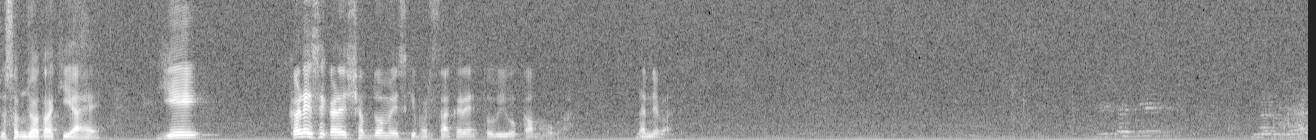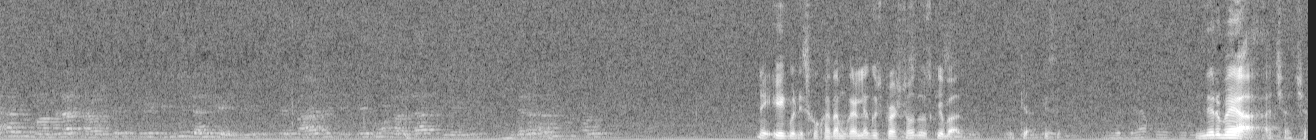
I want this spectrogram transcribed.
जो समझौता किया है, ये कड़े से कड़े शब्दों में इसकी भरसा करें तो भी वो कम होगा। धन्यवाद। नहीं, एक मिनट, इसको खत्म कर ले, कुछ प्रश्न हो तो उसके बाद, क्या, किसे? निर्भया। अच्छा अच्छा।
